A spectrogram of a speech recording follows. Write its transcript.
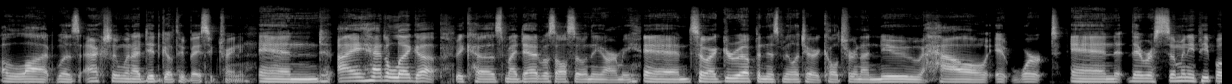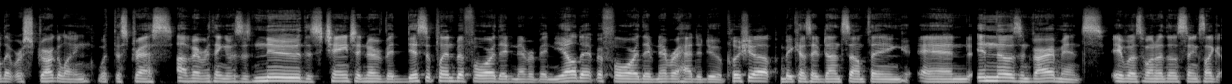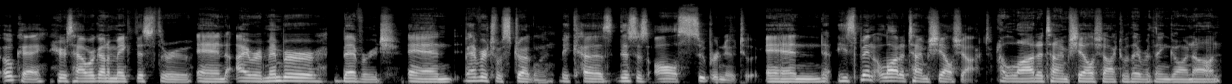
a lot was actually when I did go through basic training. And I had a leg up because my dad was also in the army. And so I grew up in this military culture and I knew how it worked. And there were so many people that were struggling with the stress of everything. It was this new, this change. They'd never been disciplined before. They'd never been yelled at before. They've never had to do a push up because they've done something. And in those environments, it was one of those things like, okay, here's how we're going to make this through. And I remember Beverage And Beverage was struggling because this is all super new to him. And he spent a lot of time shell shocked, a lot of time shell shocked with everything going on.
